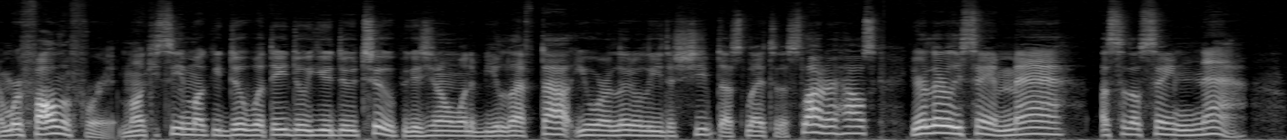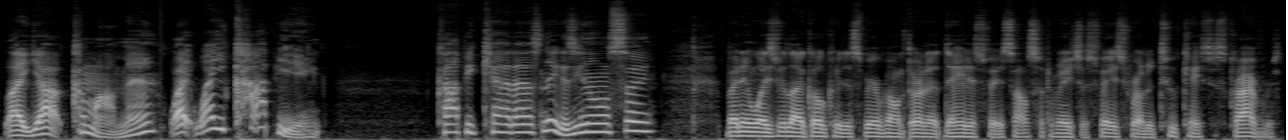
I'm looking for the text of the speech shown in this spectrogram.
And we're falling for it. Monkey see, monkey do what they do, you do too, because you don't want to be left out. You are literally the sheep that's led to the slaughterhouse. You're literally saying meh instead of saying nah. Like y'all, come on, man. Why why you copying? Copycat ass niggas, you know what I'm saying? But anyways, we like okay, the spirit on throwing at the haters face, also the haters face for the 2K subscribers.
